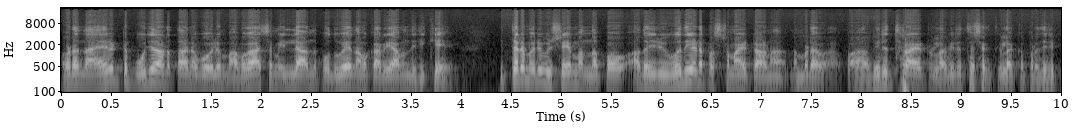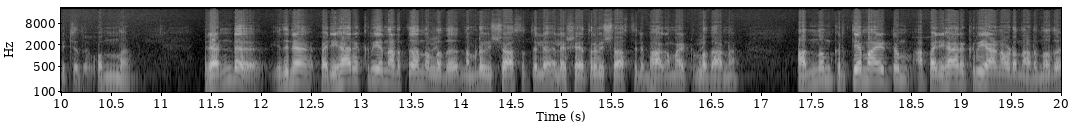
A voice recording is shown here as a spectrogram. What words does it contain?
അവിടെ നേരിട്ട് പൂജ നടത്താനോ പോലും അവകാശമില്ല എന്ന് പൊതുവേ നമുക്കറിയാമെന്നിരിക്കെ ഇത്തരമൊരു വിഷയം വന്നപ്പോൾ അത് ഒരു യുവതിയുടെ പ്രശ്നമായിട്ടാണ് നമ്മുടെ വിരുദ്ധരായിട്ടുള്ള വിരുദ്ധ ശക്തികളൊക്കെ പ്രചരിപ്പിച്ചത്. ഒന്ന്. രണ്ട് ഇതിന് പരിഹാരക്രിയ നടത്തുക എന്നുള്ളത് നമ്മുടെ വിശ്വാസത്തിൽ അല്ലെ ക്ഷേത്രവിശ്വാസത്തിന്റെ ഭാഗമായിട്ടുള്ളതാണ്. അന്നും കൃത്യമായിട്ടും ആ പരിഹാരക്രിയയാണ് അവിടെ നടന്നത്.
